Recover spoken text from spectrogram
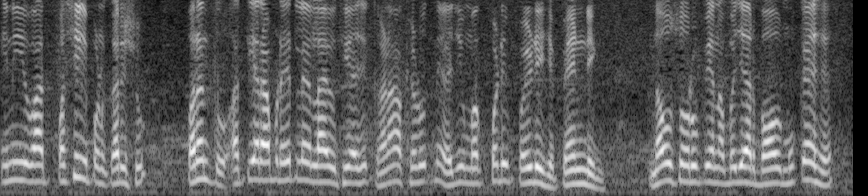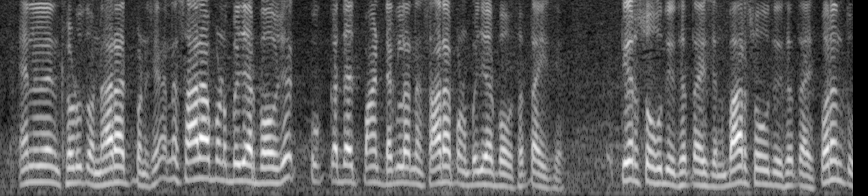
એની વાત પછી પણ કરીશું. પરંતુ અત્યારે આપણે એટલે લાઈવ થયા છીએ, ઘણા ખેડૂતની હજી મગફળી પડી છે પેન્ડિંગ નવસો રૂપિયાના બજાર ભાવ મૂકે છે, એને લઈને ખેડૂતો નારાજ પણ છે અને સારા પણ બજાર ભાવ છે. કદાચ પાંચ ઢગલાના સારા પણ બજાર ભાવ થતા છે. તેરસો સુધી થતા છે ને બારસો સુધી થતા છે. પરંતુ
